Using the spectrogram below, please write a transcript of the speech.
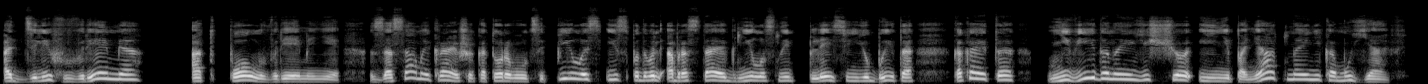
отделив время от пол времени, за самый краешек которого уцепилась, исподволь обрастая гнилостной плесенью быта, какая-то невиданная еще и непонятная никому явь.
